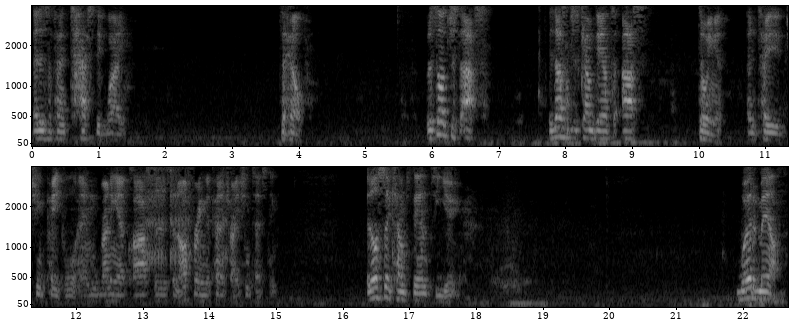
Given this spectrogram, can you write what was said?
It is a fantastic way to help. But it's not just us. It doesn't just come down to us doing it and teaching people and running our classes and offering the penetration testing. It also comes down to you. Word of mouth.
